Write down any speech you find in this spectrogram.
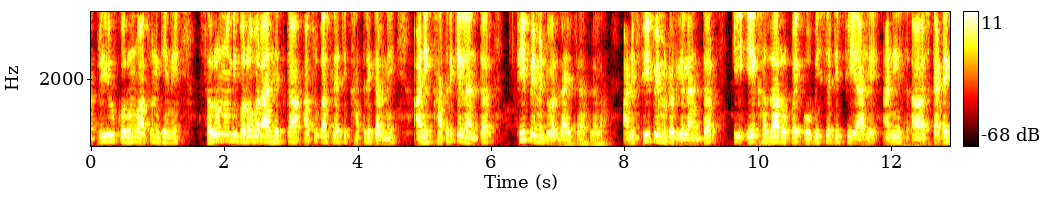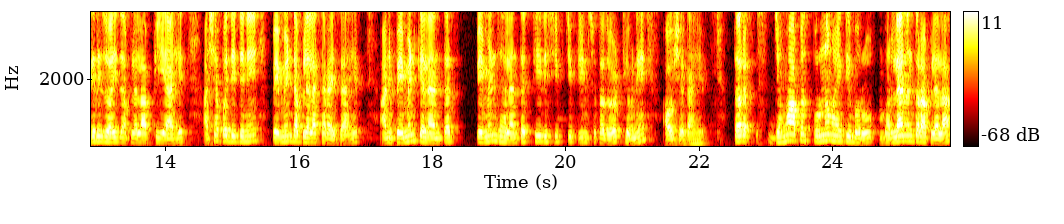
प्रिव्ह्यू करून वाचून घेणे सर्व नोंदी बरोबर आहेत का अचूक असल्याची खात्री करणे आणि खात्री केल्यानंतर फी पेमेंटवर जायचं आहे आपल्याला. आणि फी पेमेंटवर गेल्यानंतर की एक हजार रुपये ओ बी सीसाठी फी आहे आणि कॅटेगरीज वाईज आपल्याला फी आहेत अशा पद्धतीने पेमेंट आपल्याला करायचं आहे आणि पेमेंट केल्यानंतर पेमेंट झाल्यानंतर फी रिसिप्टची प्रिंट स्वतःजवळ ठेवणे आवश्यक आहे. तर जेव्हा आपण पूर्ण माहिती भरू भरल्यानंतर आपल्याला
